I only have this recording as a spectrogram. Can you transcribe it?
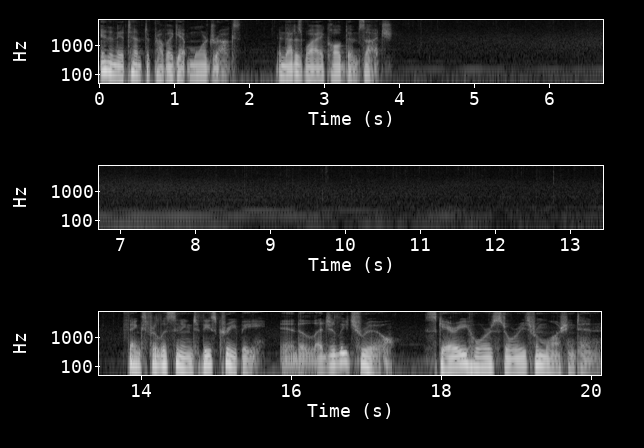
in an attempt to probably get more drugs, and that is why I called them such. Thanks for listening to these creepy and allegedly true scary horror stories from Washington.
